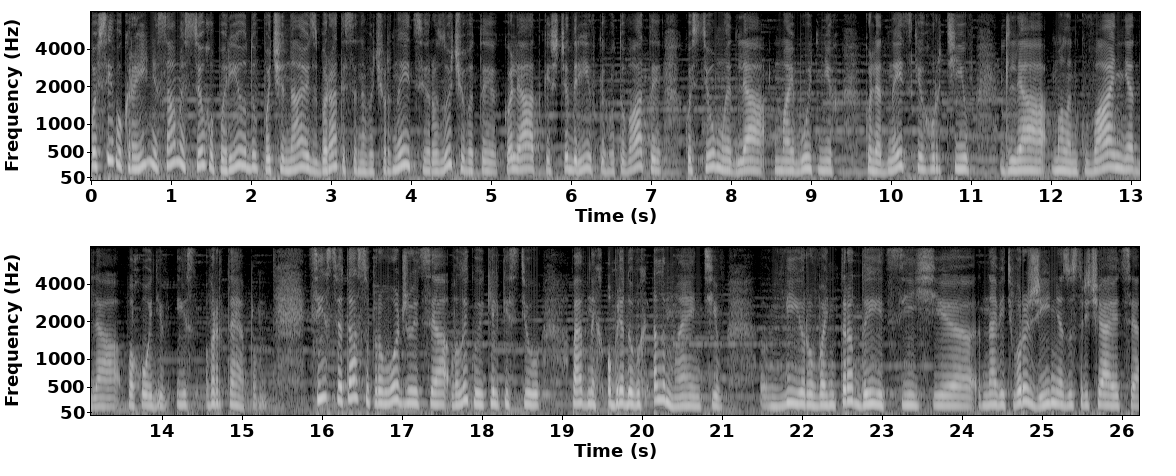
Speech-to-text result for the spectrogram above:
По всій Україні саме з цього періоду починають збиратися на вечорниці, розучувати колядки, щедрівки, готувати костюми для майбутніх колядницьких гуртів, для маланкування, для походів із вертепом. Ці свята супроводжуються великою кількістю певних обрядових елементів. Вірувань, традицій, е, навіть ворожіння зустрічаються,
